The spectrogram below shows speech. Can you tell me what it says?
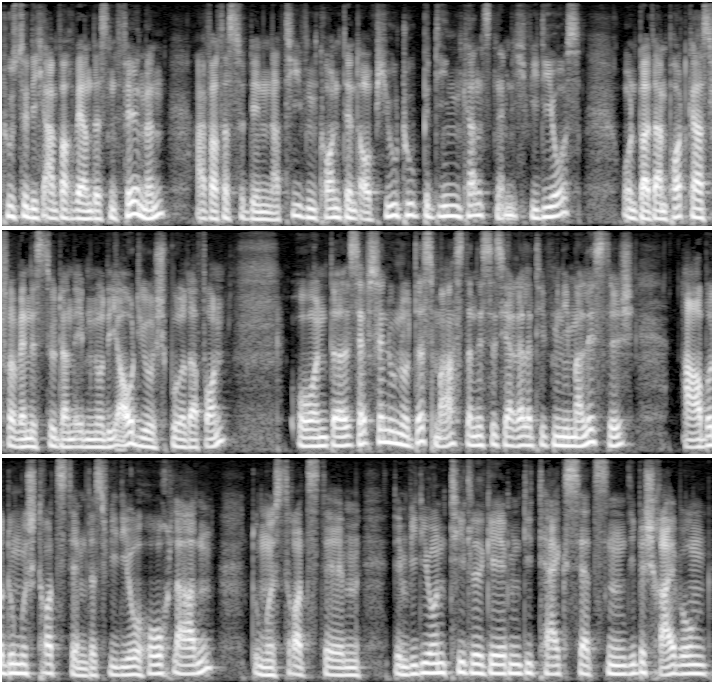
tust du dich einfach währenddessen filmen, einfach, dass du den nativen Content auf YouTube bedienen kannst, nämlich Videos. Und bei deinem Podcast verwendest du dann eben nur die Audiospur davon. Und äh, selbst wenn du nur das machst, dann ist es ja relativ minimalistisch, aber du musst trotzdem das Video hochladen. Du musst trotzdem dem Video einen Titel geben, die Tags setzen, die Beschreibung.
